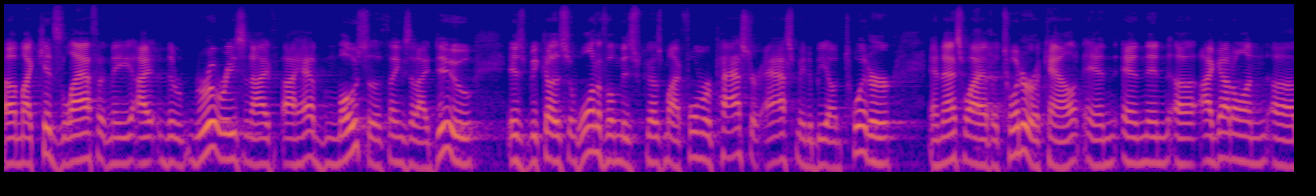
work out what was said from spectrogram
uh, my kids laugh at me. I, the real reason I, I have most of the things that I do is because one of them is because my former pastor asked me to be on Twitter, and that's why I have a Twitter account. And, and then uh, I got on, uh,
